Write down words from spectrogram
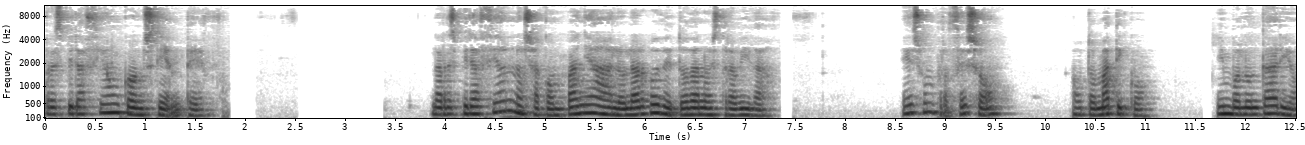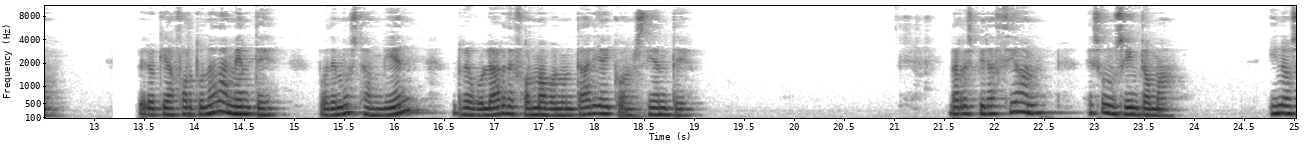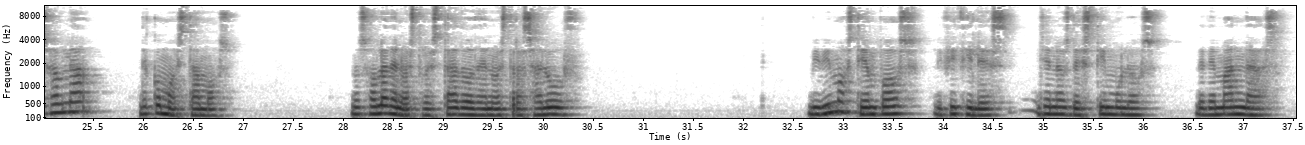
Respiración consciente. La respiración nos acompaña a lo largo de toda nuestra vida. Es un proceso automático, involuntario, pero que afortunadamente podemos también regular de forma voluntaria y consciente. La respiración es un síntoma y nos habla de cómo estamos nos habla de nuestro estado, de nuestra salud. Vivimos tiempos difíciles, llenos de estímulos, de demandas.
